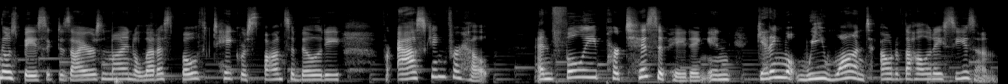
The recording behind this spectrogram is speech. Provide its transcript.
those basic desires in mind will let us both take responsibility for asking for help and fully participating in getting what we want out of the holiday season.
